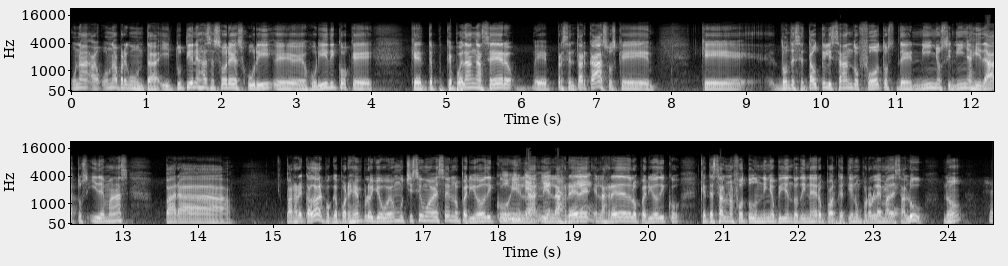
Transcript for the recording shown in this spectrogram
una, una pregunta, ¿y tú tienes asesores eh, jurídicos que, que, que, puedan hacer, eh, presentar casos que, que donde se está utilizando fotos de niños y niñas y datos y demás para, para recaudar, porque por ejemplo yo veo muchísimas veces en los periódicos y, en, la, y en las redes, en las redes de los periódicos que te sale una foto de un niño pidiendo dinero porque tiene un problema de salud, ¿no? Sí.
